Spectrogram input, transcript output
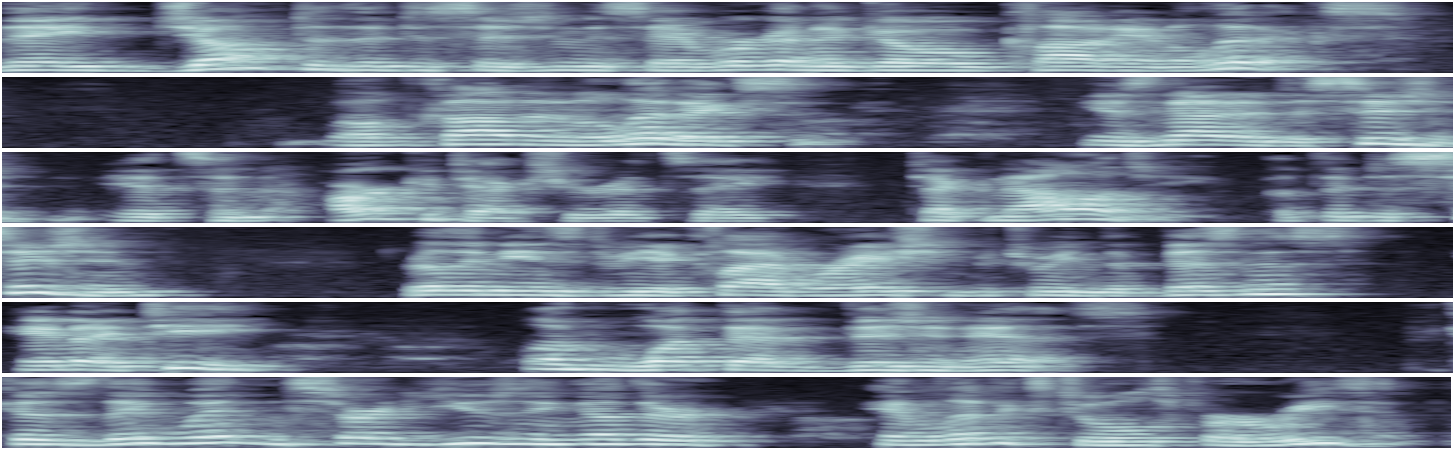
they jump to the decision to say we're going to go cloud analytics. Well, cloud analytics is not a decision; it's an architecture, it's a technology. But the decision really needs to be a collaboration between the business and IT on what that vision is, because they went and started using other analytics tools for a reason.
